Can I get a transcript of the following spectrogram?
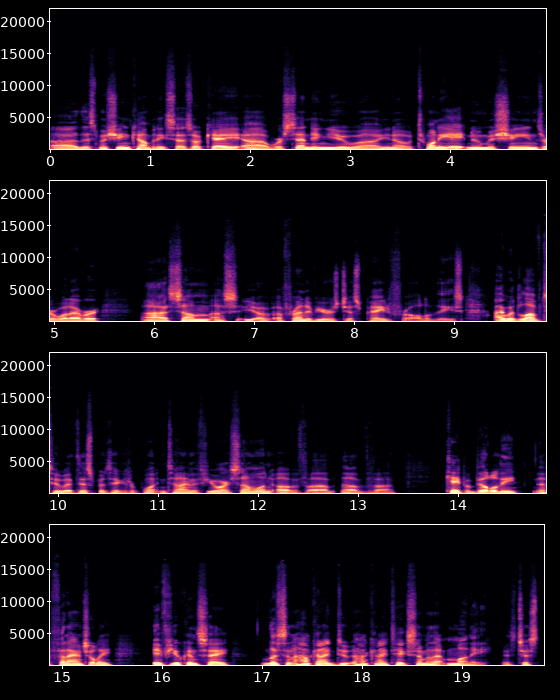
uh, this machine company says, Okay, uh, we're sending you, uh, you know, 28 new machines or whatever. Uh, some a friend of yours just paid for all of these. I would love to, at this particular point in time, if you are someone of uh, of capability financially, if you can say, listen, how can I do? How can I take some of that money? It's just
